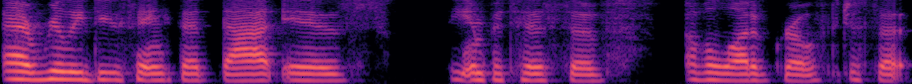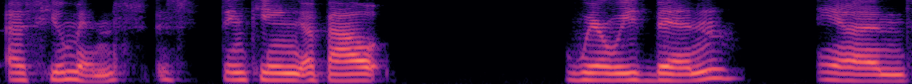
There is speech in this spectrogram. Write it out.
I really do think that that is the impetus of of a lot of growth just as humans is thinking about where we've been and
